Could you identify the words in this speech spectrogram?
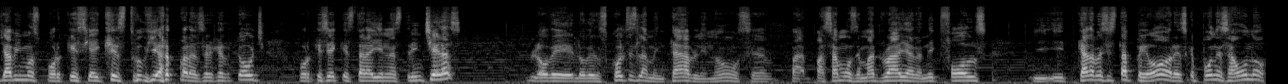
Ya vimos por qué si hay que estudiar para ser head coach, por qué si hay que estar ahí en las trincheras. Lo de, lo de los Colts es lamentable, ¿no? O sea, pasamos de Matt Ryan a Nick Foles y, cada vez está peor. Es que pones a uno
